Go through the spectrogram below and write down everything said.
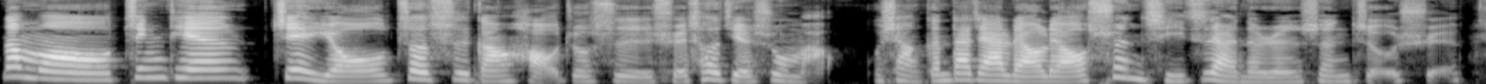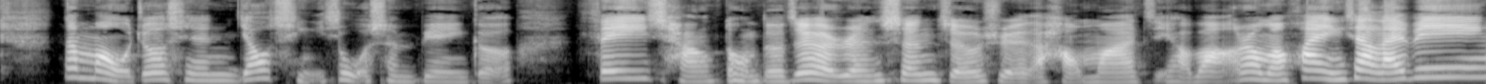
那么今天借由这次刚好就是学测结束嘛。我想跟大家聊聊顺其自然的人生哲学。那么，我就先邀请一下我身边一个非常懂得这个人生哲学的好妈吉，好不好？让我们欢迎一下来宾。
